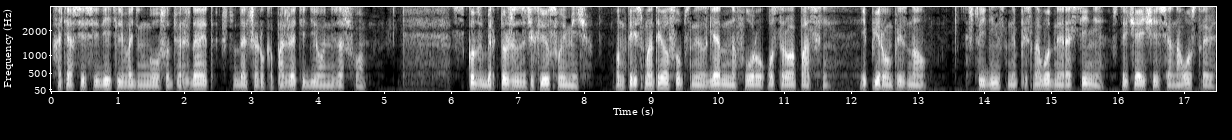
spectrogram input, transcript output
хотя все свидетели в один голос утверждают, что дальше рукопожатия дело не зашло. Скотсберг тоже зачехлил свой меч. Он пересмотрел собственные взгляды на флору острова Пасхи и первым признал, что единственное пресноводное растение, встречающееся на острове,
